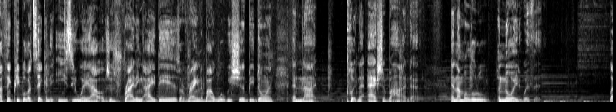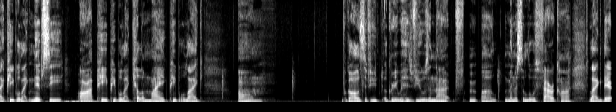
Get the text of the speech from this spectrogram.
I think people are taking the easy way out of just writing ideas or writing about what we should be doing and not putting the action behind that. And I'm a little annoyed with it. Like people like Nipsey, RIP, people like Killer Mike, people like um regardless if you agree with his views or not, uh, Minister Louis Farrakhan. Like there,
